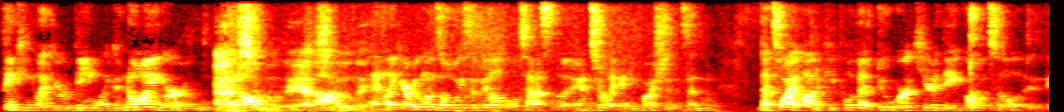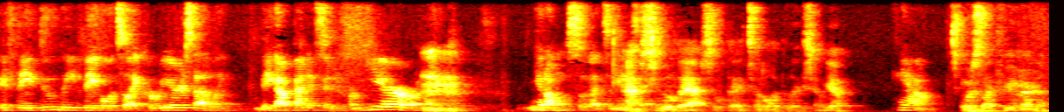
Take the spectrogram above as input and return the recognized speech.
thinking like you're being like annoying or you mhm. know absolutely, um, absolutely. and like everyone's always available to ask, answer like any questions, and that's why a lot of people that do work here, they go to if they do leave, they go to like careers that like they got benefited from here, or like Mhm. you know, so that's amazing. Absolutely, absolutely. I totally believe so. Yeah. Yeah. What was it like for you, Meredith?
